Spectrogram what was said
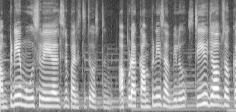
కంపెనీయే మూసివేయాల్సిన పరిస్థితి వస్తుంది. అప్పుడు ఆ కంపెనీ సభ్యులు స్టీవ్ జాబ్స్ యొక్క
